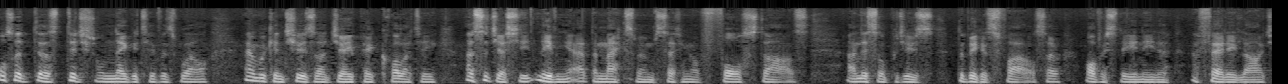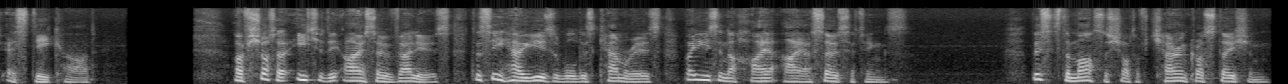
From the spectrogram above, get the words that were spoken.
also does digital negative as well and we can choose our JPEG quality. I suggest leaving it at the maximum setting of 4 stars and this will produce the biggest file so obviously you need a, a fairly large SD card. I've shot at each of the ISO values to see how usable this camera is by using the higher ISO settings. This is the master shot of Charing Cross Station.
